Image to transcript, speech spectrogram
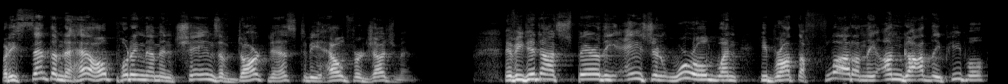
but he sent them to hell, putting them in chains of darkness to be held for judgment. If he did not spare the ancient world when he brought the flood on the ungodly people,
